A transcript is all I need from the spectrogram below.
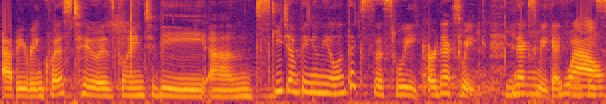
Abby Ringquist, who is going to be um, ski jumping in the Olympics this week or next week. Yes. Next week, I think wow.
